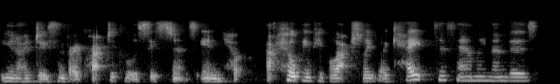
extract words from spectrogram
you know, do some very practical assistance in help, helping people actually locate their family members,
